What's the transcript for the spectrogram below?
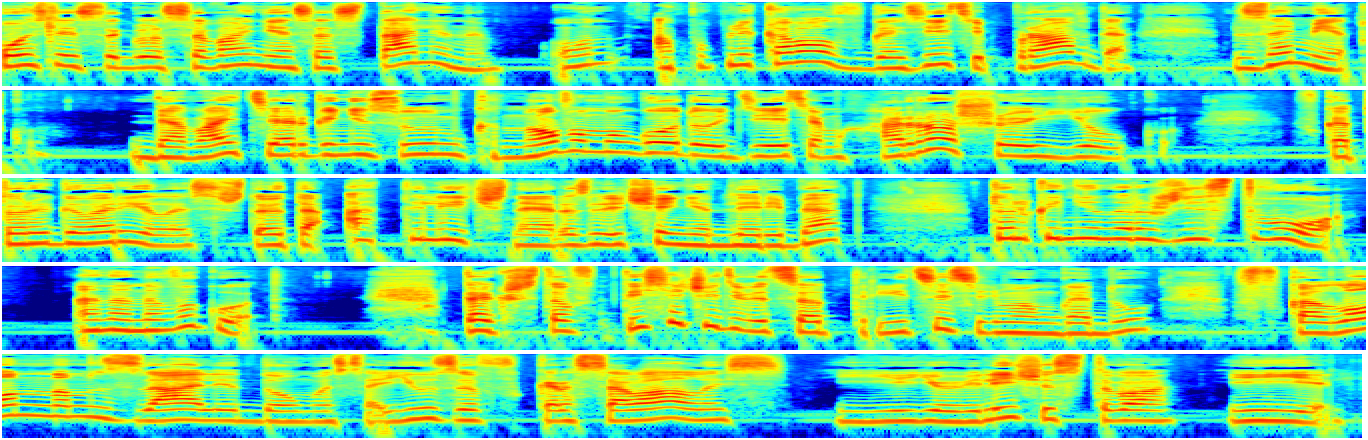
После согласования со Сталиным он опубликовал в газете «Правда» заметку «Давайте организуем к Новому году детям хорошую елку», в которой говорилось, что это отличное развлечение для ребят, только не на Рождество, а на Новый год. Так что в 1937 году в колонном зале Дома Союзов красовалась Ее Величество Иель.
